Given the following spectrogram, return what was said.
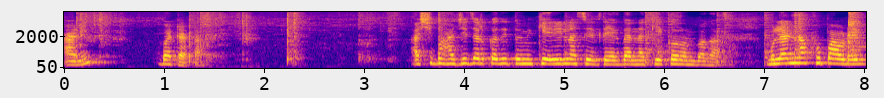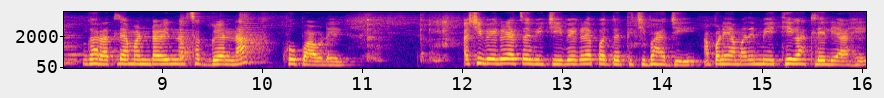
आणि बटाटा. अशी भाजी जर कधी तुम्ही केली नसेल तर एकदा नक्की करून बघा. मुलांना खूप आवडेल घरातल्या मंडळींना सगळ्यांना खूप आवडेल. अशी वेगळ्या चवीची वेगळ्या पद्धतीची भाजी आपण यामध्ये मेथी घातलेली आहे.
